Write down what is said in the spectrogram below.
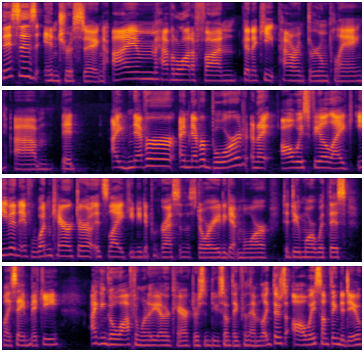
this is interesting. I'm having a lot of fun. Gonna keep powering through and playing. Um, it. I never, I'm never bored, and I always feel like even if one character, it's like you need to progress in the story to get more, to do more with this. Like say Mickey, I can go off to one of the other characters and do something for them. Like there's always something to do,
